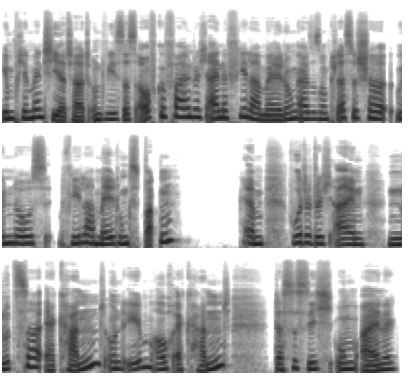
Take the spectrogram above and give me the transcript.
implementiert hat. Und wie ist das aufgefallen? Durch eine Fehlermeldung, also so ein klassischer Windows-Fehlermeldungsbutton. Ähm, wurde durch einen Nutzer erkannt und eben auch erkannt, dass es sich um eine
